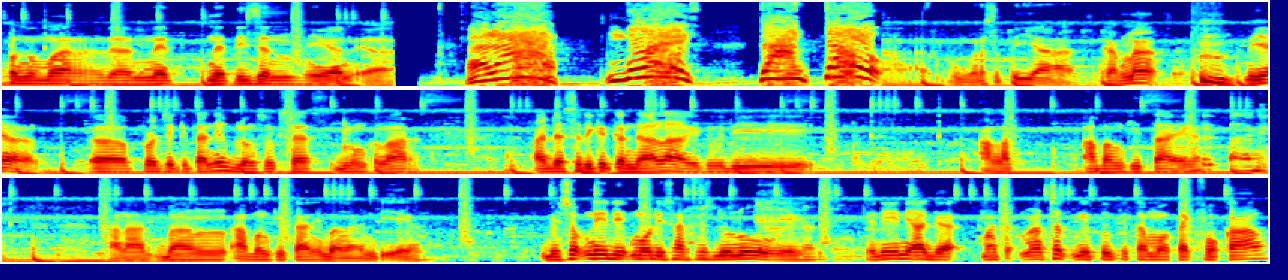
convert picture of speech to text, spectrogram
penggemar dan net, netizen ya kan? Ya. Alah, boys, tantu. penggemar setia. Karena ya eh, project kita ini belum sukses belum kelar. Ada sedikit kendala gitu di alat abang kita ya kan? Alat bang abang kita nih bang Andi ya kan? Besok nih di- mau diservis dulu ya kan? Jadi ini agak macet-macet gitu kita mau take vokal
